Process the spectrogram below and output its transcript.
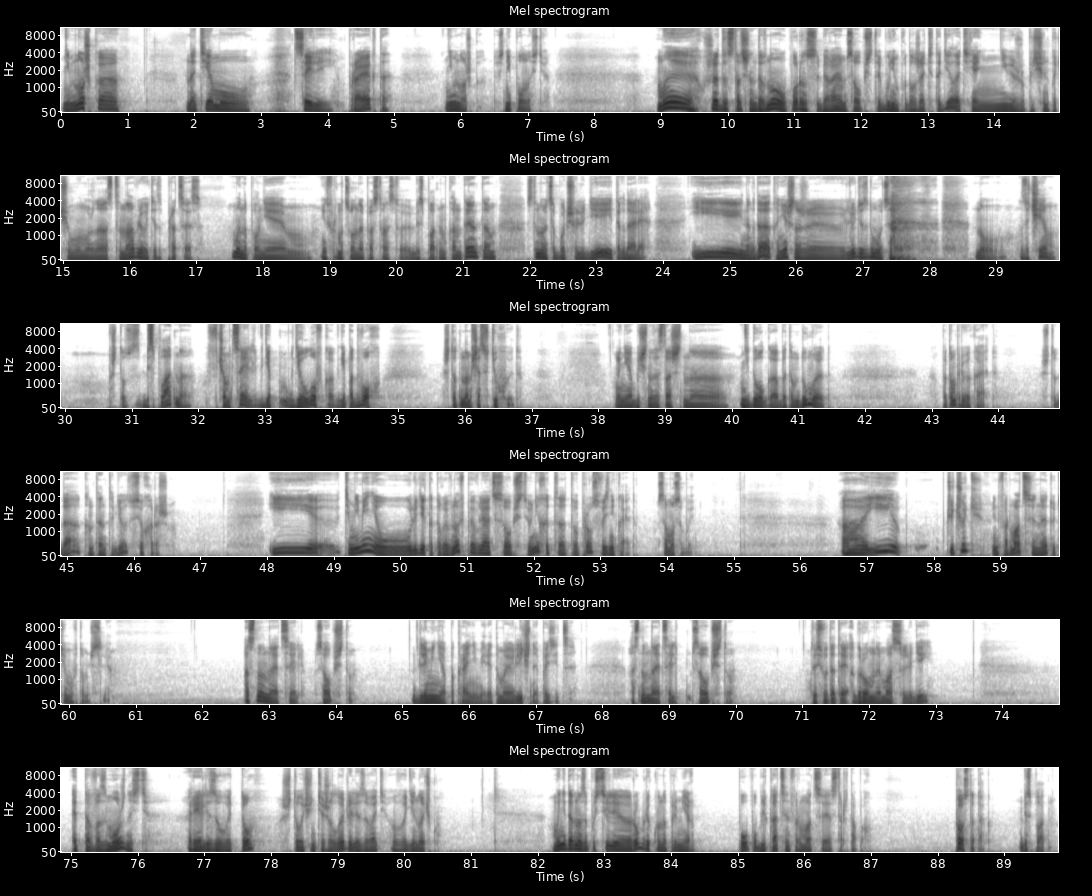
Немножко на тему целей проекта, немножко, то есть не полностью. Мы уже достаточно давно упорно собираем сообщество и будем продолжать это делать. Я не вижу причин, почему нужно останавливать этот процесс. Мы наполняем информационное пространство бесплатным контентом, становится больше людей и так далее. И иногда, конечно же, люди задумываются, ну, зачем? Что, бесплатно? В чем цель? Где, где уловка? Где подвох? Что-то нам сейчас втюхают. Они обычно достаточно недолго об этом думают, потом привыкают, что да, контент идет, все хорошо. И тем не менее, у людей, которые вновь появляются в сообществе, у них этот вопрос возникает, само собой. А, и чуть-чуть информации на эту тему в том числе. Основная цель сообщества, для меня, по крайней мере, это моя личная позиция, основная цель сообщества, то есть вот этой огромной массы людей, это возможность реализовывать то, что очень тяжело реализовать в одиночку. Мы недавно запустили рубрику, например, по публикации информации о стартапах. Просто так, бесплатно.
